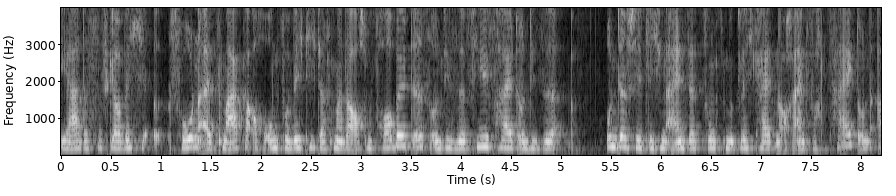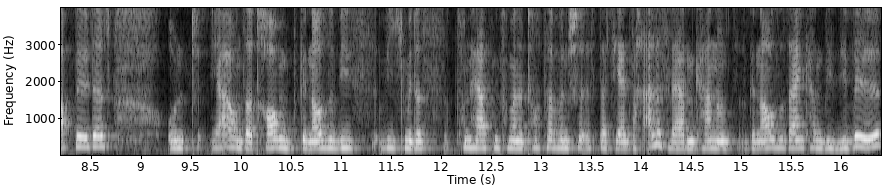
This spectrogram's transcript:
ja, das ist, glaube ich, schon als Marke auch irgendwo wichtig, dass man da auch ein Vorbild ist und diese Vielfalt und diese unterschiedlichen Einsetzungsmöglichkeiten auch einfach zeigt und abbildet. Und ja, unser Traum, genauso wie es, wie ich mir das von Herzen von meiner Tochter wünsche, ist, dass sie einfach alles werden kann und genauso sein kann, wie sie will.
